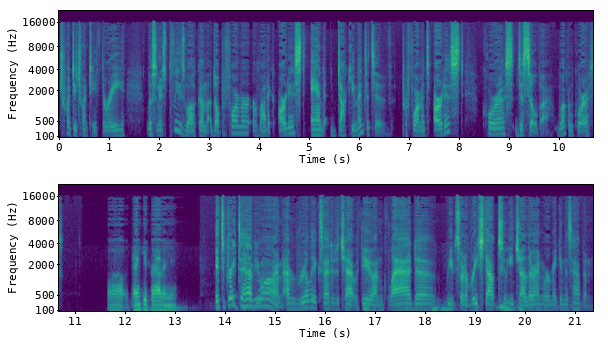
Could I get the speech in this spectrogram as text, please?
2023. Listeners, please welcome adult performer, erotic artist, and documentative performance artist, Chorus De Silva. Welcome, Chorus. Wow, thank you for having me. It's great to have you on. I'm really excited to chat with you. I'm glad uh, we've sort of reached out to each other and we're making this happen.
